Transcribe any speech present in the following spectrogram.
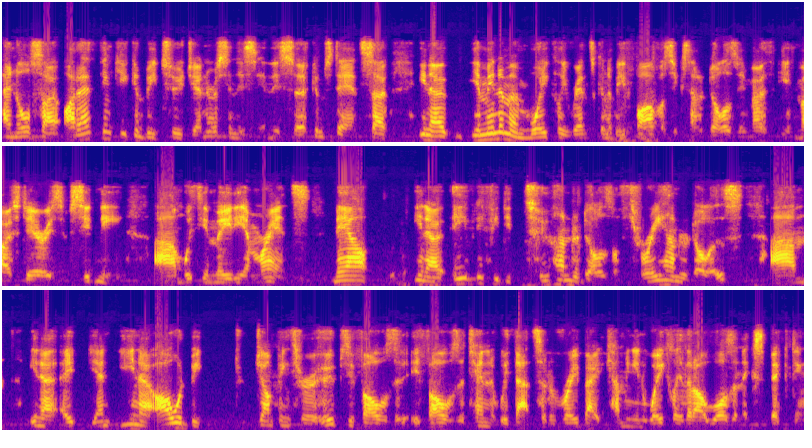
and also, I don't think you can be too generous in this in this circumstance. So, you know, your minimum weekly rent's going to be five or six hundred dollars in most in most areas of Sydney, um, with your medium rents. Now, you know, even if you did two hundred dollars or three hundred dollars, um, you know, it, and you know, I would be jumping through hoops if I was if I was a tenant with that sort of rebate coming in weekly that I wasn't expecting.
